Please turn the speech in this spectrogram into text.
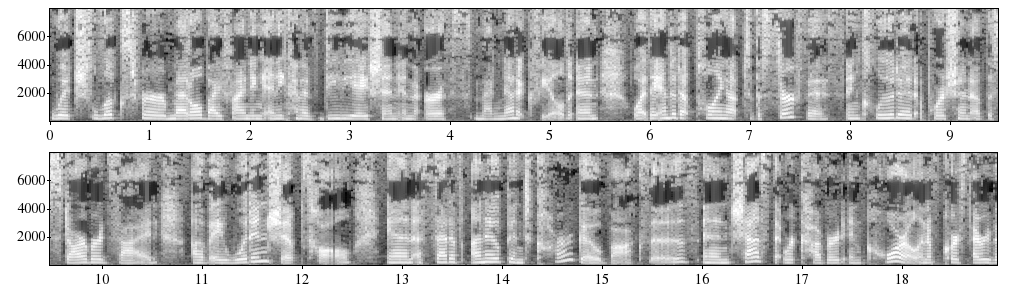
which looks for metal by finding any kind of deviation in the Earth's magnetic field. And what they ended up pulling up to the surface included a portion of the starboard side of a wooden ship's hull and a set of unopened cargo boxes and chests that were covered in coral. And of course, everybody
